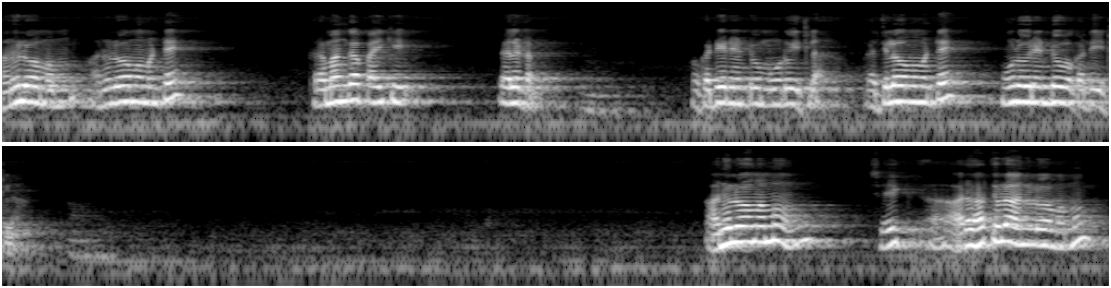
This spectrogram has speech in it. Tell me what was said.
అనులోమము అనులోమం అంటే క్రమంగా పైకి వెళ్ళటం. ఒకటి రెండు మూడు ఇట్లా. ప్రతిలోమం అంటే మూడు రెండు ఒకటి ఇట్లా. అనులోమము శై అర్హతుల అనులోమము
